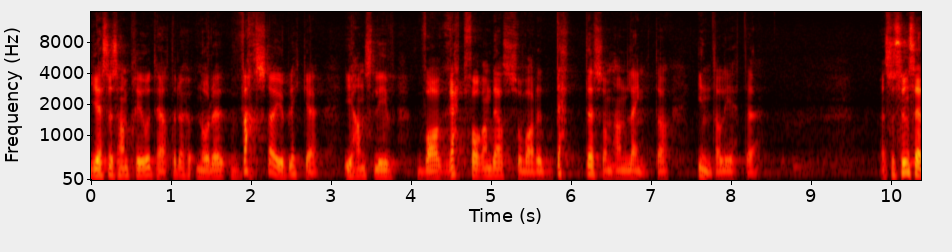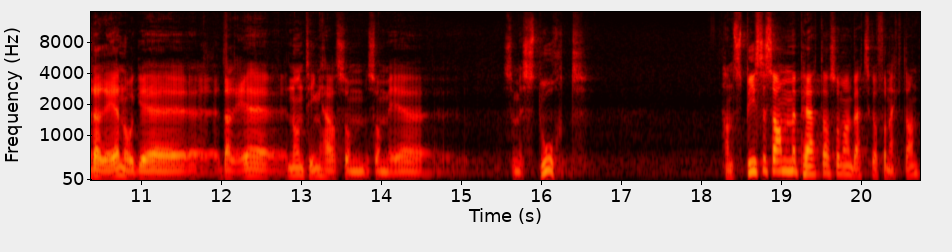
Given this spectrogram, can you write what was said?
Jesus han prioriterte det når det verste øyeblikket i hans liv var rett foran der, så var det dette som han lengta inderlig etter. Men så syns jeg det er, noe, det er noen ting her som, som, er, som er stort. Han spiser sammen med Peter, som han vet skal fornekte han.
